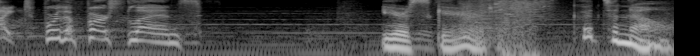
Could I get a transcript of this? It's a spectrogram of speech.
Fight for the First Lands! You're scared. Good to know.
